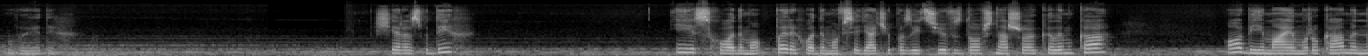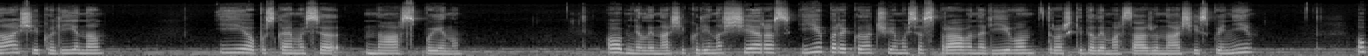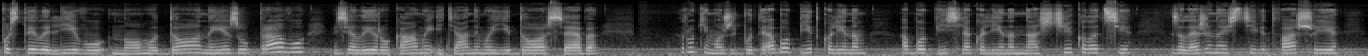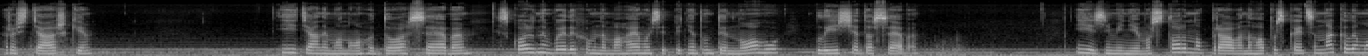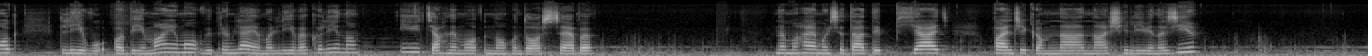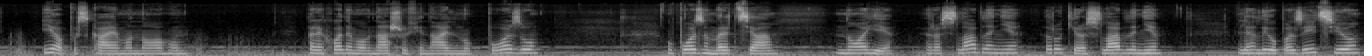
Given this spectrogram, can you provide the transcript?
видих. Ще раз вдих. І сходимо, переходимо в сидячу позицію вздовж нашого килимка, обіймаємо руками наші коліна і опускаємося на спину. Обняли наші коліна ще раз і перекочуємося справа наліво, трошки дали масажу нашій спині. Опустили ліву ногу донизу, праву взяли руками і тянемо її до себе. Руки можуть бути або під коліном, або після коліна на щиколотці, в залежності від вашої розтяжки. І тянемо ногу до себе. З кожним видихом намагаємося піднятути ногу ближче до себе. І змінюємо сторону, права нога опускається на килимок, ліву обіймаємо, випрямляємо ліве коліно і тягнемо ногу до себе. Намагаємося дати 5 пальчикам на нашій лівій нозі і опускаємо ногу. Переходимо в нашу фінальну позу, у позу мерця. Ноги розслаблені, руки розслаблені, лягли у позицію,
